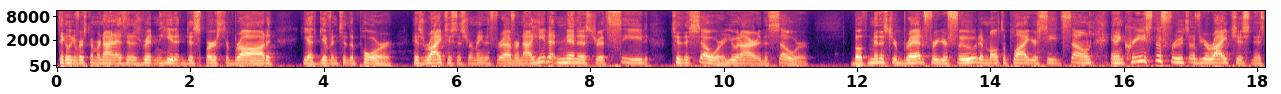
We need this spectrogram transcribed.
Take a look at verse number 9. As it is written, He that dispersed abroad, he hath given to the poor. His righteousness remaineth forever. Now, he that ministereth seed to the sower, you and I are the sower both minister bread for your food and multiply your seed sown and increase the fruits of your righteousness.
